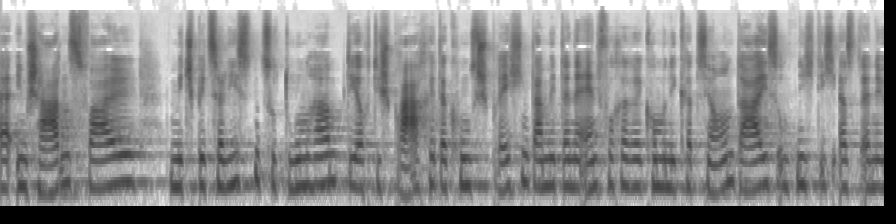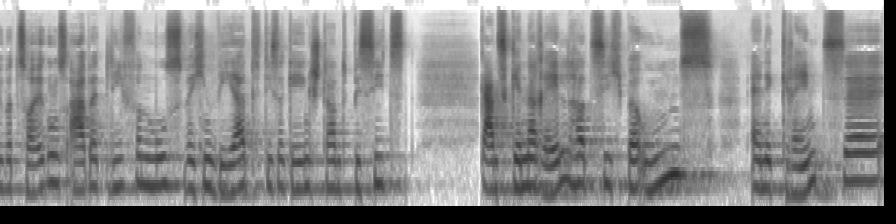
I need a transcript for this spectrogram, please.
äh, im Schadensfall mit Spezialisten zu tun habe, die auch die Sprache der Kunst sprechen, damit eine einfachere Kommunikation da ist und nicht ich erst eine Überzeugungsarbeit liefern muss, welchen Wert dieser Gegenstand besitzt. Ganz generell hat sich bei uns eine Grenze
